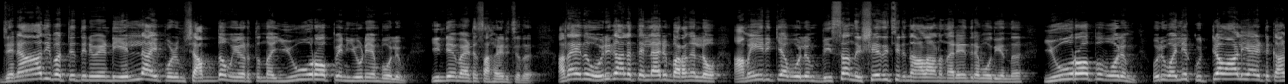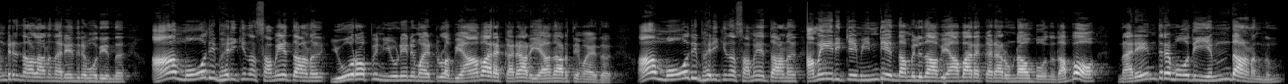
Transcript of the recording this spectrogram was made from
ജനാധിപത്യത്തിന് വേണ്ടി എല്ലായ്പ്പോഴും ശബ്ദമുയർത്തുന്ന യൂറോപ്യൻ യൂണിയൻ പോലും ഇന്ത്യയുമായിട്ട് സഹകരിച്ചത്. അതായത് ഒരു കാലത്ത് എല്ലാവരും പറഞ്ഞല്ലോ അമേരിക്ക പോലും വിസ നിഷേധിച്ചിരുന്ന ആളാണ് നരേന്ദ്രമോദി എന്ന്. യൂറോപ്പ് പോലും ഒരു വലിയ കുറ്റവാളിയായിട്ട് കണ്ടിരുന്ന ആളാണ് നരേന്ദ്രമോദി എന്ന്. ആ മോദി ഭരിക്കുന്ന സമയത്താണ് യൂറോപ്യൻ യൂണിയനുമായിട്ടുള്ള വ്യാപാര കരാർ യാഥാർത്ഥ്യമായത്. ആ മോദി ഭരിക്കുന്ന സമയത്താണ് അമേരിക്കയും ഇന്ത്യയും തമ്മിൽ ഇതാ വ്യാപാര കരാർ ഉണ്ടാവാൻ പോകുന്നത്. അപ്പോ നരേന്ദ്രമോദി എന്താണെന്നും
